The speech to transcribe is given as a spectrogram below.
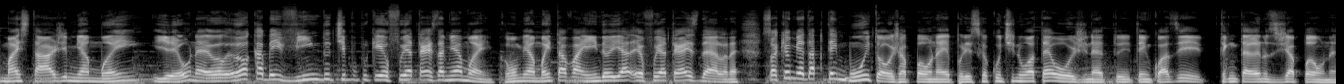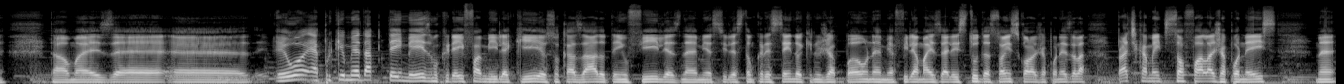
mais tarde, minha mãe e eu, né? Eu, eu acabei vindo, tipo, porque eu fui atrás da minha mãe. Como minha mãe tava indo, eu, ia- eu fui atrás dela, né? Só que eu me adaptei muito ao Japão, né? Por isso que eu continuo até hoje, né? Tenho quase 30 anos de Japão, né? Tal, mas é, é, eu é porque eu me adaptei mesmo, criei família aqui, eu sou casado, tenho filhas, né? Minhas filhas estão crescendo aqui no Japão, né? Minha filha mais velha estuda só em escola japonesa, ela praticamente só fala japonês, né?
